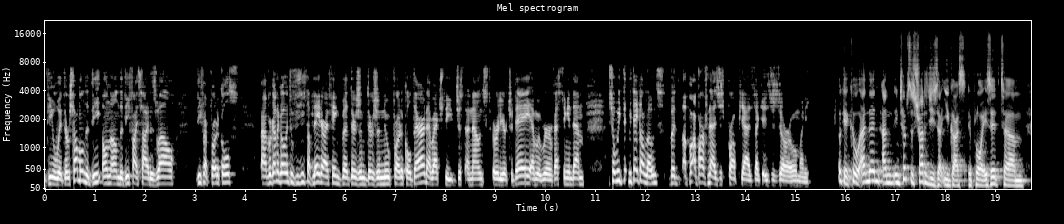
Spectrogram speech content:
deal with. There's some on the D, on, on the DeFi side as well, DeFi protocols. Uh, we're going to go into VC stuff later, I think, but there's a, there's a new protocol there that we actually just announced earlier today, and we're investing in them. So we, t- we take on loans, but apart from that, it's just prop. Yeah, it's like it's just our own money. Okay, cool. And then, and in terms of strategies that you guys deploy, is it um,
